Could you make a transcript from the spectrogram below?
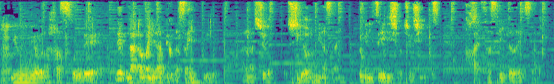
というような発想で、で、仲間になってくださいっていう話を、資料の皆さんに、特に税理士を中心にですね、はいさせていただいてたと。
